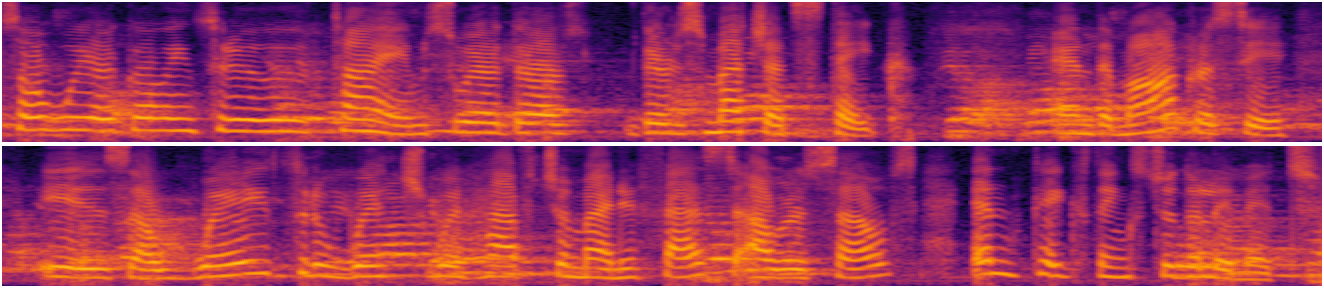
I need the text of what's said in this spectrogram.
So we are going through times where there's, there's much at stake. And democracy is a way through which we have to manifest ourselves and take things to the limit.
